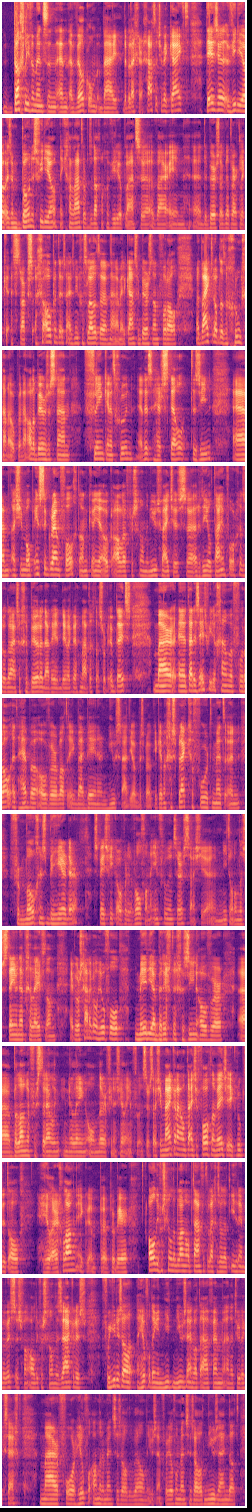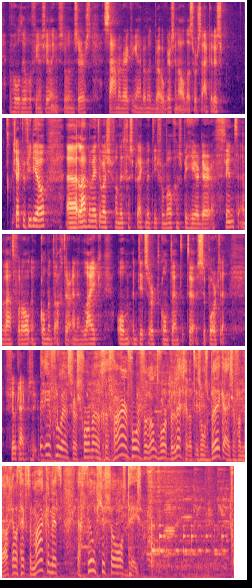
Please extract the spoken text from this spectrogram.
Dag lieve mensen en welkom bij De Belegger. Gaaf dat je weer kijkt. Deze video is een bonusvideo. Ik ga later op de dag nog een video plaatsen waarin eh, de beurs ook daadwerkelijk straks geopend is. Hij is nu gesloten, naar de Amerikaanse beurs dan vooral. Maar het lijkt erop dat we groen gaan openen. Alle beurzen staan flink in het groen. Er is herstel te zien. Um, als je me op Instagram volgt, dan kun je ook alle verschillende nieuwsfeitjes uh, real-time volgen. Zodra ze gebeuren, daar deel ik regelmatig dat soort updates. Maar uh, tijdens deze video gaan we vooral het hebben over wat ik bij BNR Nieuwsradio heb besproken. Ik heb een gesprek gevoerd met een vermogensbeheerder, specifiek over de rol van influencers. Als je niet onder de systemen hebt geleefd, dan heb je waarschijnlijk al heel veel mediaberichten gezien over uh, belangenverstrengeling onder financiële influencers. Als je mijn kanaal een tijdje volgt, dan weet je, ik roep dit al heel erg lang. Ik uh, probeer al die verschillende belangen op tafel te leggen, zodat iedereen bewust is van al die verschillende zaken. Dus voor jullie zal heel veel dingen niet nieuw zijn wat AFM uh, natuurlijk zegt, maar voor heel veel andere mensen zal het wel nieuw zijn. Voor heel veel mensen zal het nieuw zijn dat bijvoorbeeld heel veel financiële influencers samenwerkingen hebben met brokers en al dat soort zaken. Dus Check de video. Uh, laat me weten wat je van dit gesprek met die vermogensbeheerder vindt. En laat vooral een comment achter en een like om dit soort content te supporten. Veel kijkplezier. Influencers vormen een gevaar voor verantwoord beleggen. Dat is ons breekijzer vandaag. En dat heeft te maken met ja, filmpjes zoals deze.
